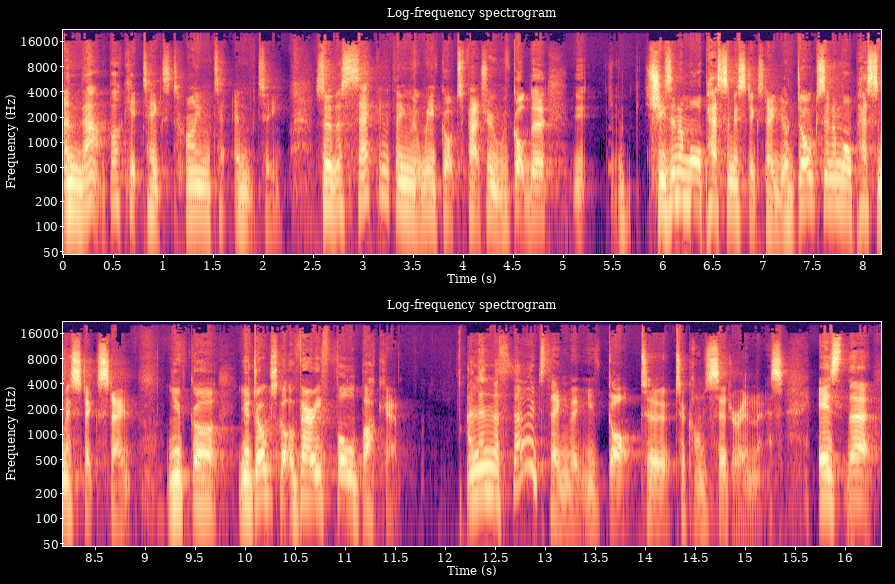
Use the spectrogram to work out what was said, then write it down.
And that bucket takes time to empty. So the second thing that we've got to factor in, we've got the she's in a more pessimistic state. Your dog's in a more pessimistic state. You've got your dog's got a very full bucket. And then the third thing that you've got to, to consider in this is that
